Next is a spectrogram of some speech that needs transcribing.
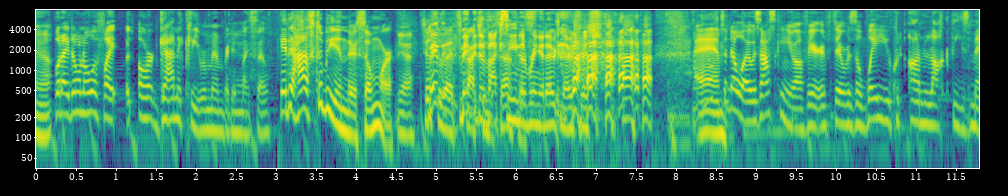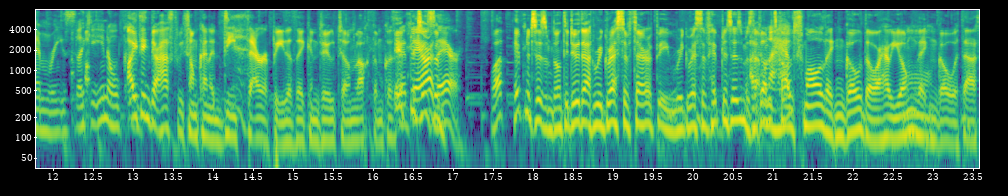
Yeah. But I don't know if I organically remembered it myself. it has to be in there somewhere. Yeah, Just maybe, about maybe the vaccine will bring it out now, Trish. I'd Um, love to know. I was asking you off here if there was a way you could unlock these memories, like you know. I think there has to be some kind of deep therapy that they can do to unlock them because they, they are there. What? Hypnotism, don't they do that? Regressive therapy, regressive hypnotism. Is I that don't know what it's how called? small they can go though, or how young Oh. they can go with that.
